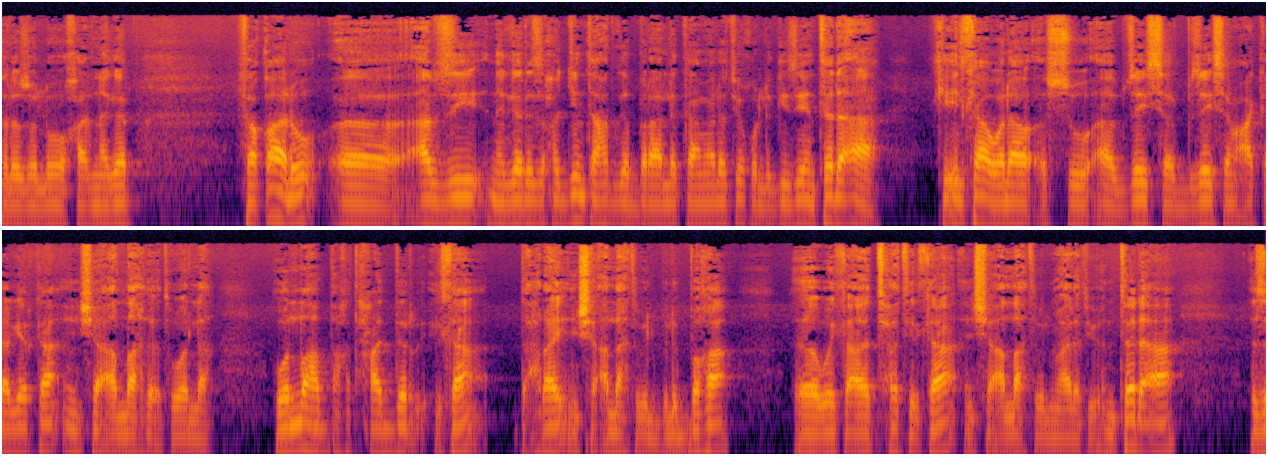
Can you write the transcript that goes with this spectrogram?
ስለ ዘለዎ ካልእ ነገር ፈቃሉ ኣብዚ ነገር እዚ ሕጂ እንታይ ክትገብር ኣለካ ማለት እዩ ኩሉ ግዜ እንተ ክኢልካ ወላ እሱ ኣብ ዘይሰብ ብዘይሰምዓካ ጌርካ እንሻኣላህ ተእትወላ ወላሂ እባ ክትሓድር ኢልካ ዳሕራይ እንሻኣላህ ትብል ብልብኻ ወይ ከዓ ትሕት ኢልካ እንሻኣላህ ትብል ማለት እዩ እንተ እዛ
